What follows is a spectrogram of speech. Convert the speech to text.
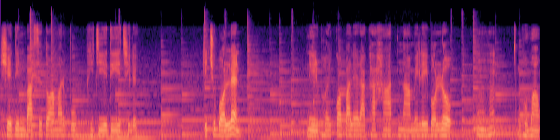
সেদিন বাসে তো আমার বুক ভিজিয়ে দিয়েছিলে। কিছু বললেন? নির্ভয় কপালে রাখা হাত না মেলেই বলল হুম, ঘুমাও।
